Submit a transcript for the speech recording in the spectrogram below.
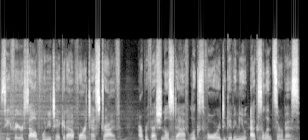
See for yourself when you take it out for a test drive. Our professional staff looks forward to giving you excellent service.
